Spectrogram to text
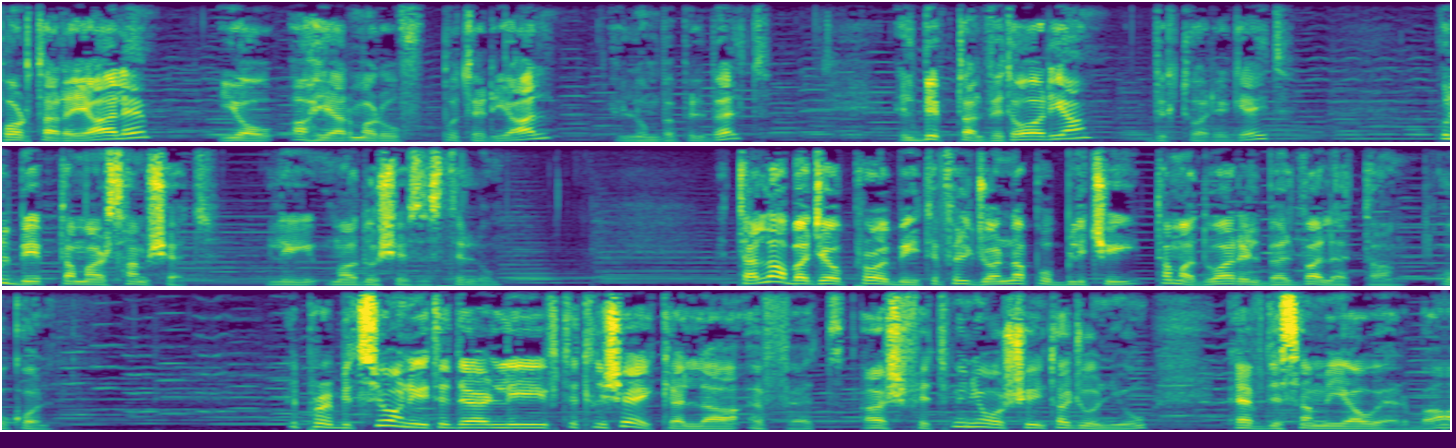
Porta Reale, jew aħjar magħruf Putirjal, illum bib il-Belt, il-bib tal-Vitorja, Victoria Gate, u l-bib ta' Mars Hamxet, li madux jeżist illum. It-tallaba ġew projbiti fil-ġonna pubbliċi ta' madwar il-Belt Valletta u koll. Il-projbizzjoni tidher li ftit li xejn kellha effett għax fit-28 ta' Ġunju 1904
